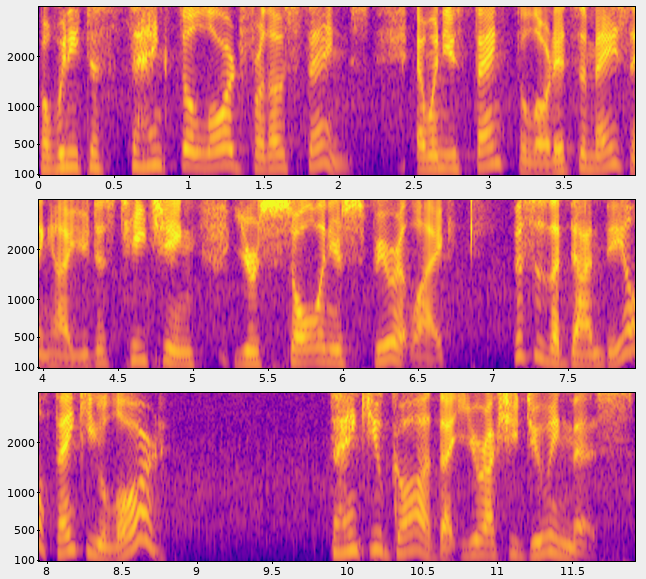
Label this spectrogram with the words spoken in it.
But we need to thank the Lord for those things. And when you thank the Lord, it's amazing how you're just teaching your soul and your spirit, like, this is a done deal. Thank you, Lord. Thank you, God, that you're actually doing this.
